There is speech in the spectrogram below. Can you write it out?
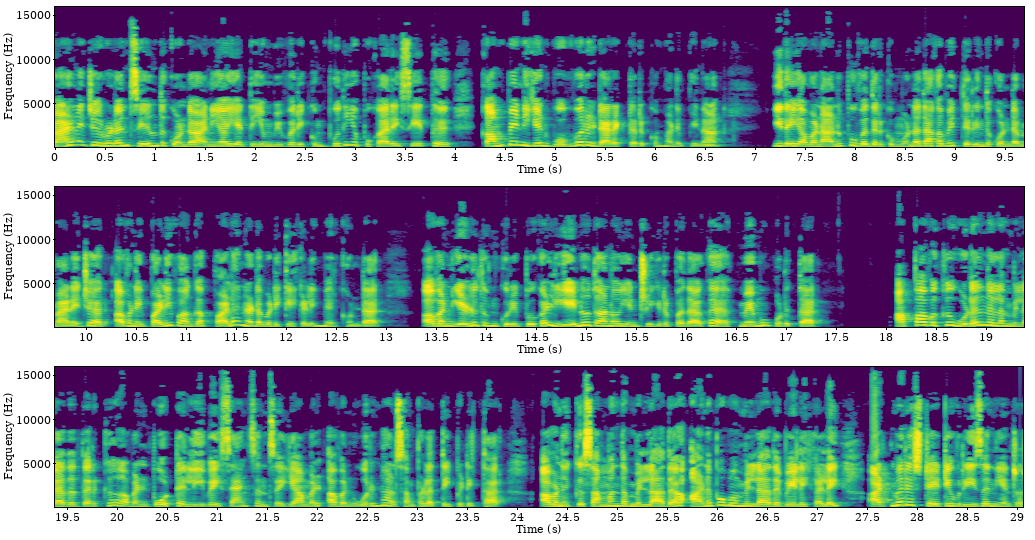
மேனேஜருடன் சேர்ந்து கொண்ட அநியாயத்தையும் விவரிக்கும் புதிய புகாரை சேர்த்து கம்பெனியின் ஒவ்வொரு டைரக்டருக்கும் அனுப்பினான். இதை அவன் அனுப்புவதற்கு முன்னதாகவே தெரிந்து கொண்ட மேனேஜர் அவனை பழிவாங்க பல நடவடிக்கைகளை மேற்கொண்டார். அவன் எழுதும் குறிப்புகள் ஏனோதானோ என்று இருப்பதாக மெமோ கொடுத்தார். அப்பாவுக்கு உடல் நலம் இல்லாததற்கு அவன் போட்ட லீவை சாங்ஷன் செய்யாமல் அவன் ஒரு நாள் சம்பளத்தை பிடித்தார். அவனுக்கு சம்பந்தமில்லாத அனுபவமில்லாத வேலைகளை அட்மினிஸ்ட்ரேட்டிவ் ரீசன் என்ற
